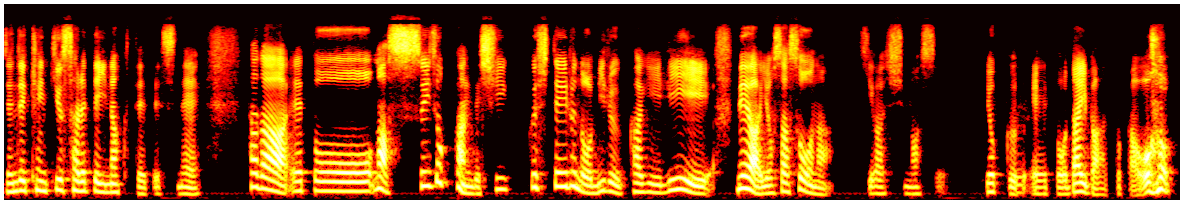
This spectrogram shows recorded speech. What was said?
全然研究されていなくてですね、ただ、えっとまあ、水族館で飼育しているのを見る限り、目は良さそうな気がします。よく、えっと、ダイバーとかを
